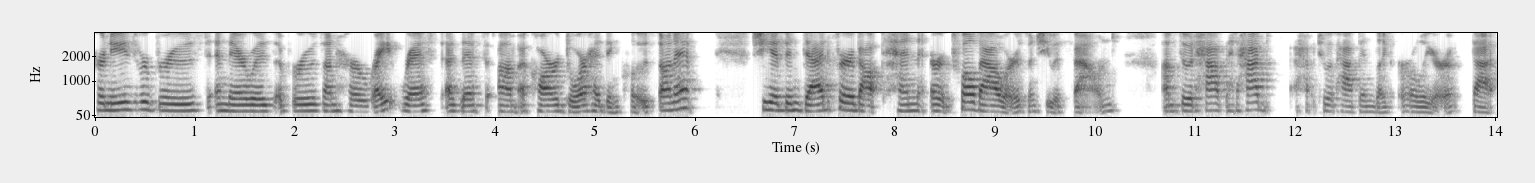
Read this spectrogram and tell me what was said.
Her knees were bruised, and there was a bruise on her right wrist, as if um, a car door had been closed on it. She had been dead for about 10 or 12 hours when she was found. Um, so it, hap- it had to have happened like earlier that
